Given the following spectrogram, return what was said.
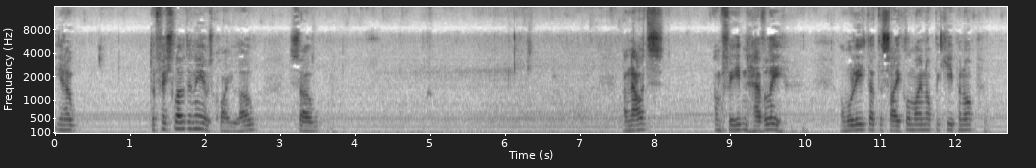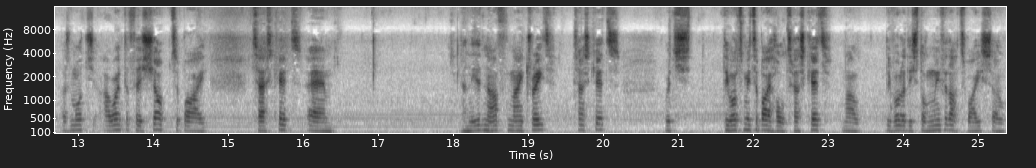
you know the fish load in here was quite low. So and now it's I'm feeding heavily I'm worried that the cycle might not be keeping up as much I went to fish shop to buy test kits um, and they didn't have nitrate test kits which they wanted me to buy a whole test kit now they've already stung me for that twice so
